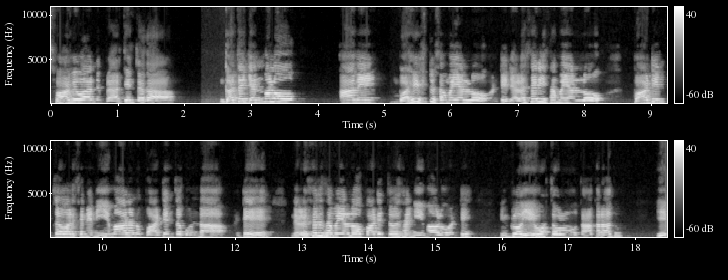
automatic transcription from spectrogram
స్వామివారిని ప్రార్థించగా గత జన్మలో ఆమె బహిష్టు సమయంలో అంటే నెలసరి సమయంలో పాటించవలసిన నియమాలను పాటించకుండా అంటే నెలసరి సమయంలో పాటించవలసిన నియమాలు అంటే ఇంట్లో ఏ వస్తువులను తాకరాదు ఏ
